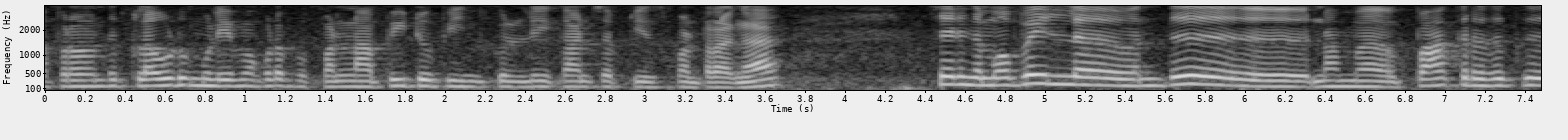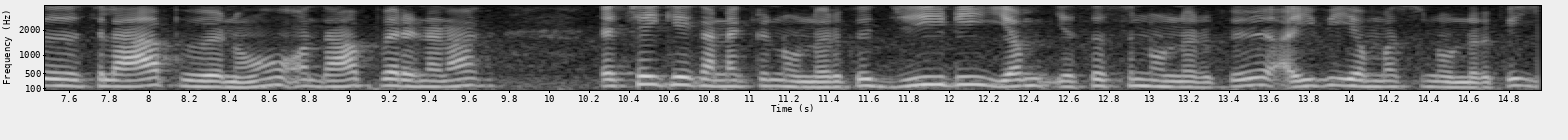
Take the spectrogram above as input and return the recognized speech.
அப்புறம் வந்து க்ளவுடு மூலியமாக கூட இப்போ பண்ணலாம். பி டு பின்னு சொல்லி கான்செப்ட் யூஸ் பண்ணுறாங்க. சரி இந்த மொபைலில் வந்து நம்ம பார்க்குறதுக்கு சில ஆப் வேணும். அந்த ஆப் பேர் என்னென்னா ஹெச்ஐகே கனெக்ட்னு ஒன்று இருக்குது ஜிடிஎம்எஸ்எஸ்ன்னு ஒன்று இருக்குது ஐவிஎம்எஸ்ன்னு ஒன்று இருக்குது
